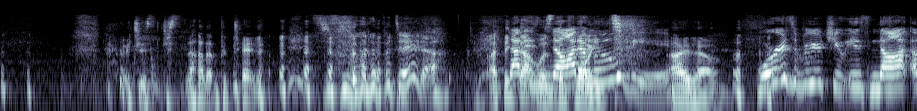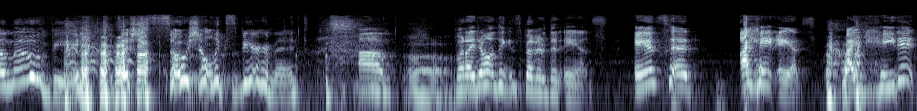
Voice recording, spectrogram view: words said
which is just not a potato. it's just not a potato. I think That that is was not the a movie. I know. Words of Virtue is not a movie. It's a social experiment. Um, but I don't think it's better than Ants. Ants said, I hate Ants. I hate it,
